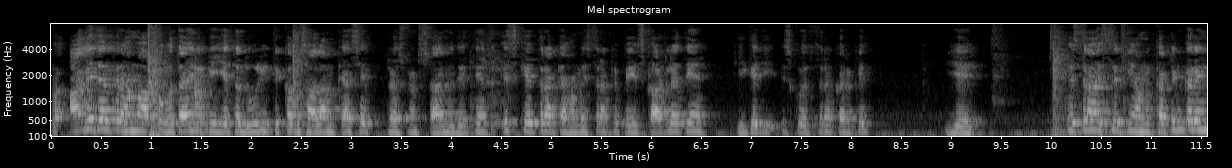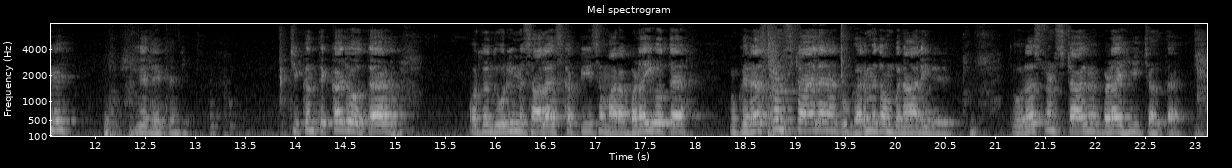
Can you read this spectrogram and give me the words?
तो आगे चलकर हम आपको बताएँगे कि ये तंदूरी टिक्का मसाला हम कैसे रेस्टोरेंट स्टाइल में देते हैं। तो इसके तरह के हम इस तरह के पेस्ट काट लेते हैं। ठीक है जी? इसको इस तरह करके ये, इस तरह इससे की हम कटिंग करेंगे। ये देखें जी। चिकन टिक्का जो होता है और तंदूरी मसाला इसका पीस हमारा बड़ा ही होता है, क्योंकि रेस्टोरेंट स्टाइल है ना तो घर में तो हम बना नहीं रहे तो रेस्टोरेंट स्टाइल में बड़ा ही चलता है।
